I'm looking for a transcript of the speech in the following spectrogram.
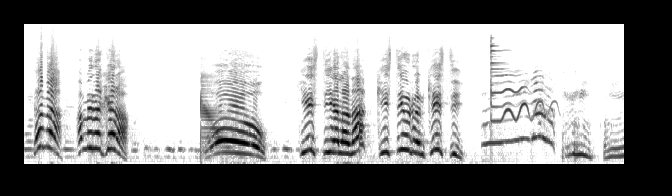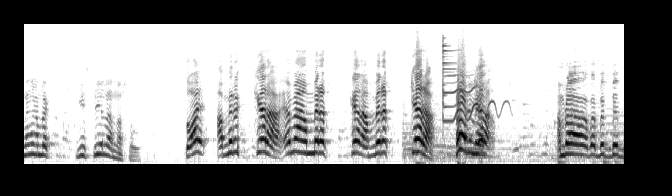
হ্যাঁ আমেরা কেরা ও কিস্তি এলা না? কিস্তি উঠবেন কিস্তি। না আমরা কিস্তি এলাম না তো। তয় আমেরা কেরা? এমে আমেরা কেরা? মেরা কেরা? হ্যাঁ, আমরা। ব- ব-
